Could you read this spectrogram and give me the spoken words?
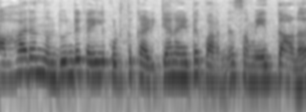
ആഹാരം നന്ദുവിന്റെ കയ്യിൽ കൊടുത്ത് കഴിക്കാനായിട്ട് പറഞ്ഞ സമയത്താണ്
